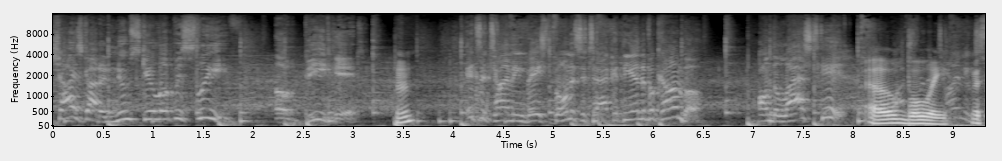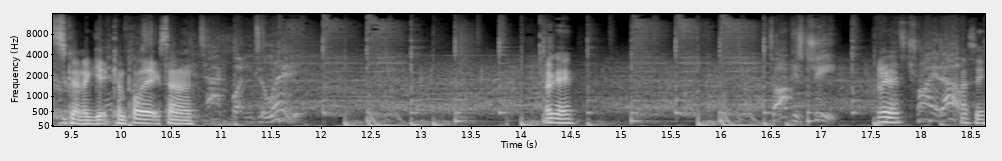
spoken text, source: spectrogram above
Chai's got a new skill up his sleeve. A beat hit. Hmm? It's a timing-based bonus attack at the end of a combo. On the last hit, Oh boy, this is gonna get complex, huh? attack button to land it. Okay, Talk is cheap. okay. Let's try it out. I see.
